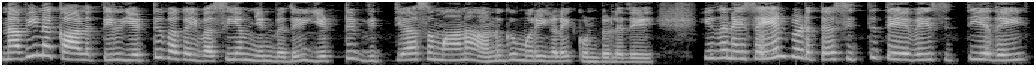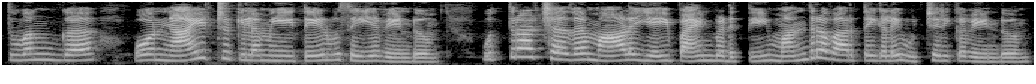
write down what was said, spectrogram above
நவீன காலத்தில் எட்டு வகை வசியம் என்பது எட்டு வித்தியாசமான அணுகுமுறைகளை கொண்டுள்ளது. இதனை செயல்படுத்த சித்து தேவை சித்தியதை துவங்க ஓர் ஞாயிற்றுக்கிழமையை தேர்வு செய்ய வேண்டும். உத்திராட்சத மாலையை பயன்படுத்தி மந்திர வார்த்தைகளை உச்சரிக்க வேண்டும்.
